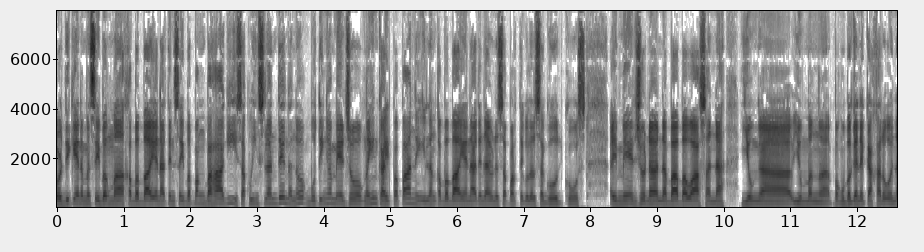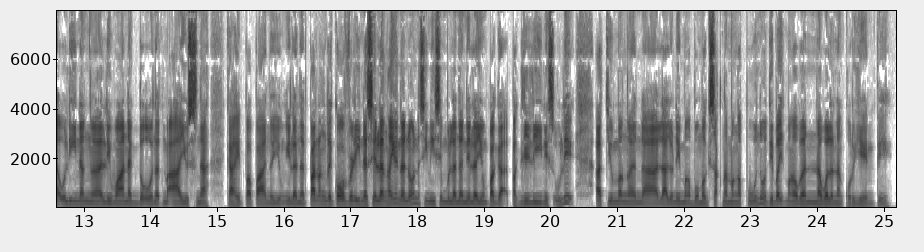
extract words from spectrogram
Or di kaya naman sa ibang mga kababayan natin sa iba pang bahagi, sa Queensland din, ano. Buti nga medyo ngayon kahit papaano ilang kababayan natin lalo na sa particular sa Gold Coast ay medyo na nababawasan na yung uh, yung mga pangumbaga nagkakaroon na uli ng uh, liwanag doon at maayos na kahit papaano yung ilan at parang recovery na sila ngayon ano, na sinisimulan na nila yung pag, paglilinis uli at yung mga na, lalo na yung mga bumagsak na mga puno, di ba? Yung mga nawalan ng kuryente.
